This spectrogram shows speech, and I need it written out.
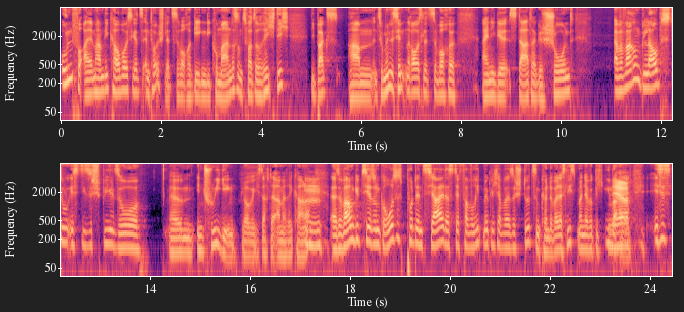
Und vor allem haben die Cowboys jetzt enttäuscht letzte Woche gegen die Commanders und zwar so richtig. Die Bucks haben zumindest hinten raus letzte Woche einige Starter geschont. Aber warum glaubst du, ist dieses Spiel so ähm, intriguing, glaube ich, sagt der Amerikaner. Mhm. Also warum gibt es hier so ein großes Potenzial, dass der Favorit möglicherweise stürzen könnte? Weil das liest man ja wirklich überall. Ja. Ist es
